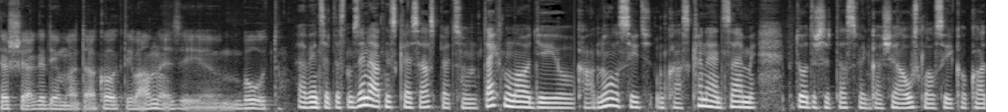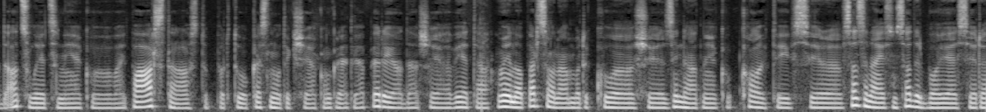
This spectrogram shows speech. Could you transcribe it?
Kas šajā gadījumā tā kolektīvā amnēzija būtu? Viens ir tas zinātniskais aspekts un tehnoloģiju, kā nolasīt un kā skanēt zemi, bet otrs ir tas vienkārši jā, uzklausīt kaut kādu aculiecinieku vai pārstāstu par to, kas notika šajā konkrētajā periodā, šajā vietā. Un viena no personām, ar ko šie zinātnieku kolektīvs ir sazinājies un sadarbojies, ir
